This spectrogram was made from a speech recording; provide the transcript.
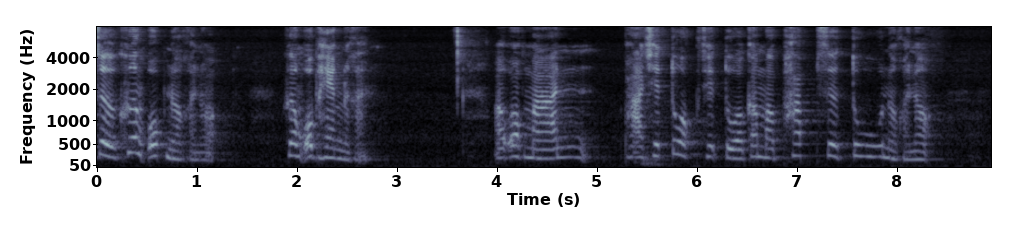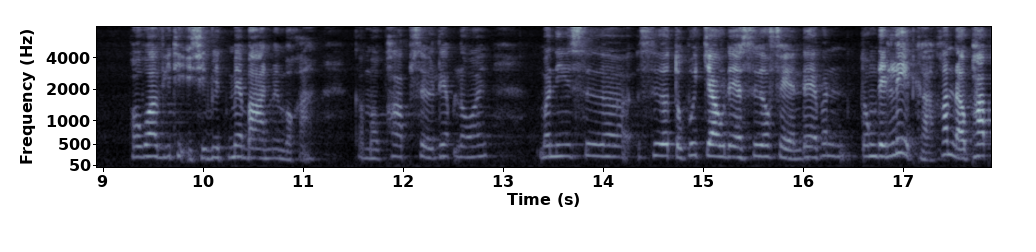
เสื้อเครื่องอบเนาะค่ะเนาะเครื่องอบแห้งนะคะเอาออกมาผ้าเช็ดตัวเช็ดตัวก็มาพับเสื้อตู้เนาะค่ะเนาะเพราะว่าวิถีชีวิตแม่บ้านแม่นบอกค่ะ ก็มาพับเสื้อเรียบร้อยวันนี้เสื้อเสื้อตัวผู้เจ้าแดเสื้อแฟนแดมันต้องได้รีดค่ะข้ามหนาพับ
